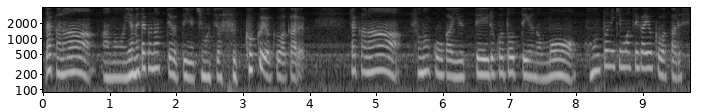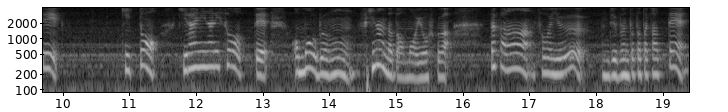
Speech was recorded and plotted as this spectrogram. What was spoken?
だからあのやめたくなっちゃうっていう気持ちはすっごくよくわかる。だからその子が言っていることっていうのも本当に気持ちがよくわかるしきっと嫌いになりそうって思う分好きなんだと思う洋服が。だからそういう自分と戦って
